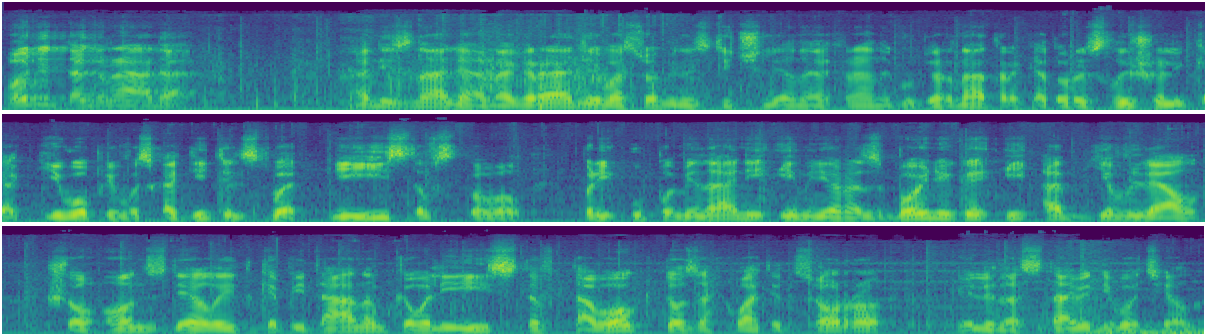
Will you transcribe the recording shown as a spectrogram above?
Будет награда!» Они знали о награде, в особенности члены охраны губернатора, которые слышали, как его превосходительство неистовствовал при упоминании имени разбойника и объявлял, что он сделает капитаном кавалеристов того, кто захватит Зорро или доставит его тело.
